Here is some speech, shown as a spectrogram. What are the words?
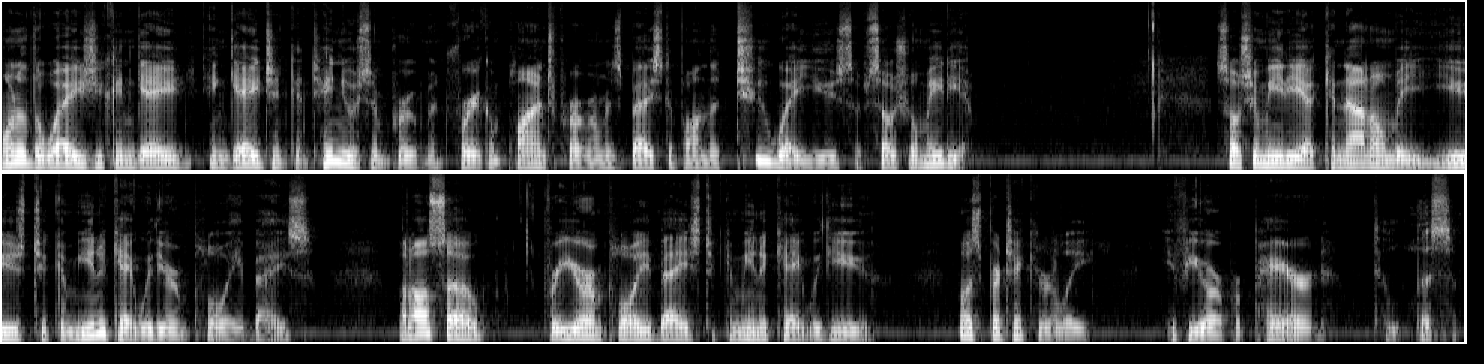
One of the ways you can engage, engage in continuous improvement for your compliance program is based upon the two way use of social media. Social media can not only be used to communicate with your employee base, but also for your employee base to communicate with you, most particularly if you are prepared to listen.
